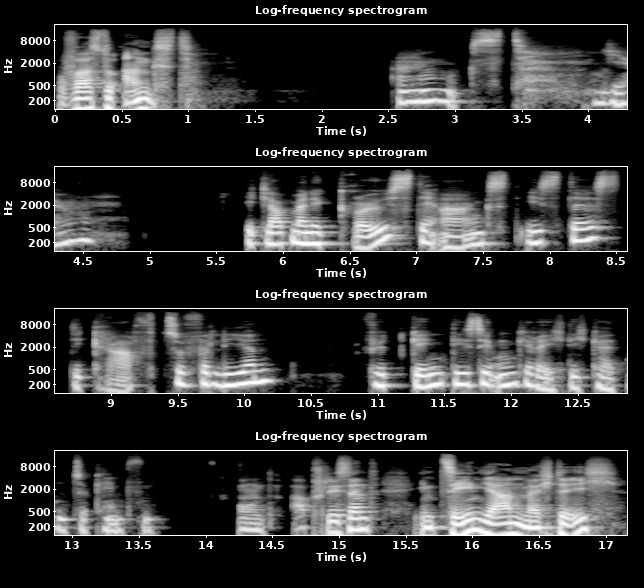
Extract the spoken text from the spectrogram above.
Wovor hast du Angst? Angst. Ja, ich glaube, meine größte Angst ist es, die Kraft zu verlieren, für, gegen diese Ungerechtigkeiten zu kämpfen. Und abschließend, in zehn Jahren möchte ich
